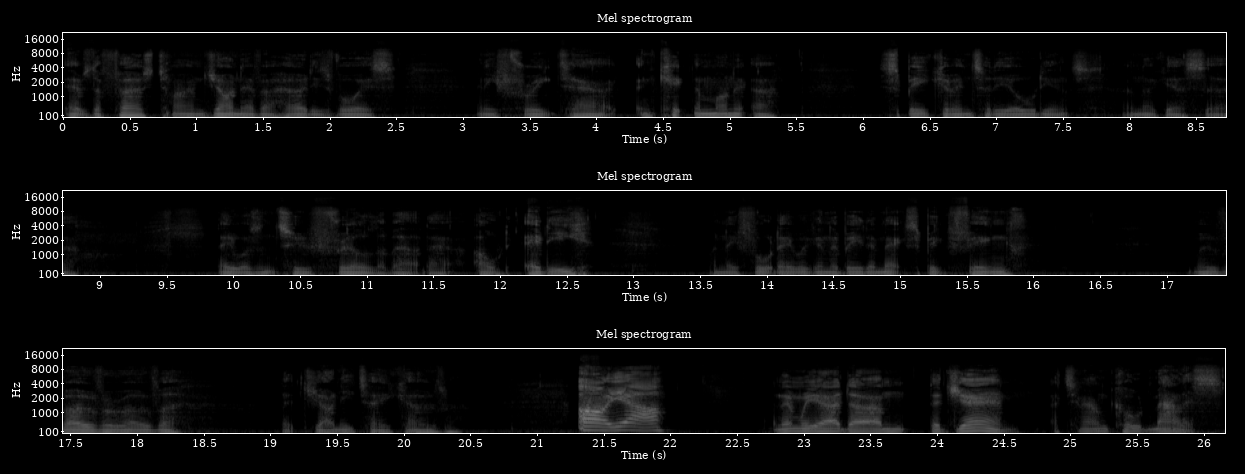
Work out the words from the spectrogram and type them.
it was the first time John ever heard his voice, and he freaked out and kicked the monitor speaker into the audience, and I guess uh, they wasn't too thrilled about that. Old Eddie, when they thought they were going to be the next big thing, move over, over, let Johnny take over. Oh yeah, and then we had um, the Jam, a town called Malice.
